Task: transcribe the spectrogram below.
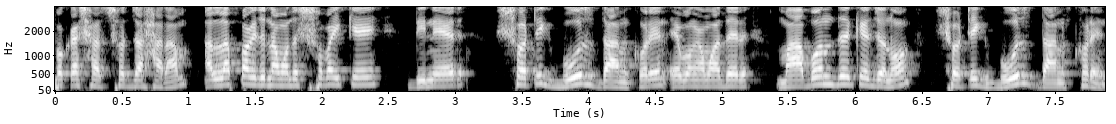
প্রকার সাজসজ্জা হারাম। আল্লাহ পাক যেন আমাদের সবাইকে দিনের সঠিক বুঝ দান করেন এবং আমাদের মা বোনদেরকে যেন সঠিক বুঝ দান করেন।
